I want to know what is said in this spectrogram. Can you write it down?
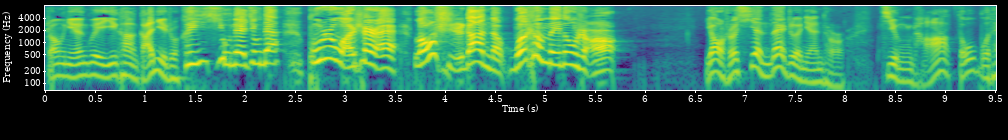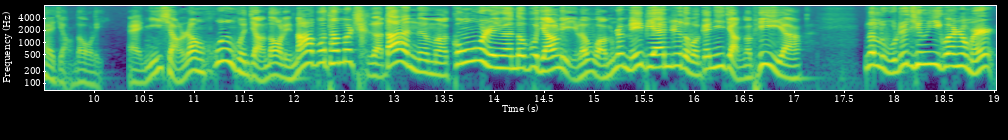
张年贵一看，赶紧说：“嘿，兄弟，兄弟，不是我事儿，哎，老史干的，我可没动手。要说现在这年头，警察都不太讲道理。哎，你想让混混讲道理，那不他妈扯淡呢吗？公务人员都不讲理了，我们这没编制的，我跟你讲个屁呀！那鲁智清一关上门，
